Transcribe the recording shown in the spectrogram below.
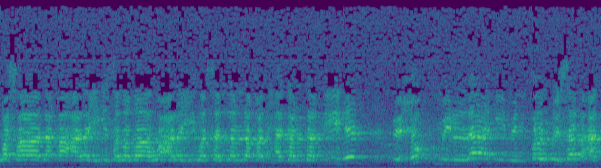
وصادق عليه صلى الله عليه وسلم لقد حكمت فيهم بحكم الله من فوق سبعة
